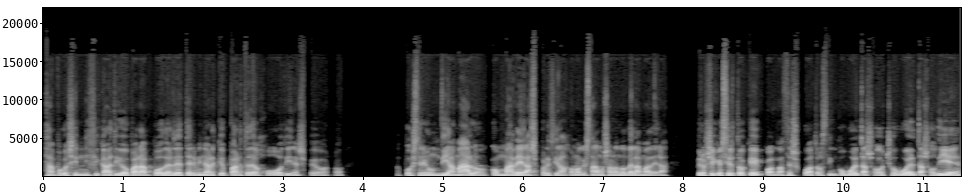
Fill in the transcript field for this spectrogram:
tampoco es significativo para poder determinar qué parte del juego tienes peor, ¿no? Puedes tener un día malo, con maderas, por decir algo, ¿no? Que estábamos hablando de la madera. Pero sí que es cierto que cuando haces cuatro o cinco vueltas, o ocho vueltas, o diez,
